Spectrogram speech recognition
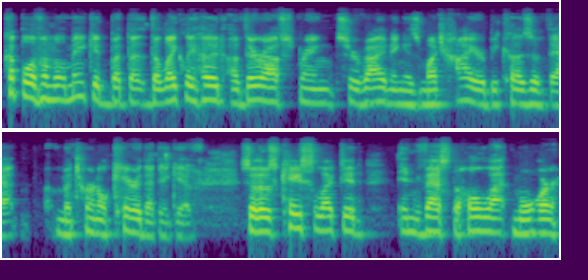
couple of them will make it, but the, the likelihood of their offspring surviving is much higher because of that maternal care that they give. So those case selected invest a whole lot more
